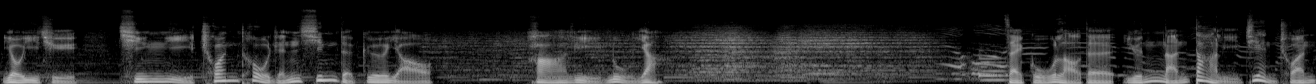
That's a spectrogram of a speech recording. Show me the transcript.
有一曲轻易穿透人心的歌谣。哈利路亚，在古老的云南大理剑川，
